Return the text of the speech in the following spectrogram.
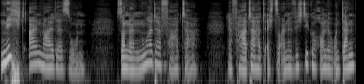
nicht einmal der Sohn, sondern nur der Vater der Vater hat echt so eine wichtige Rolle. Und dann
